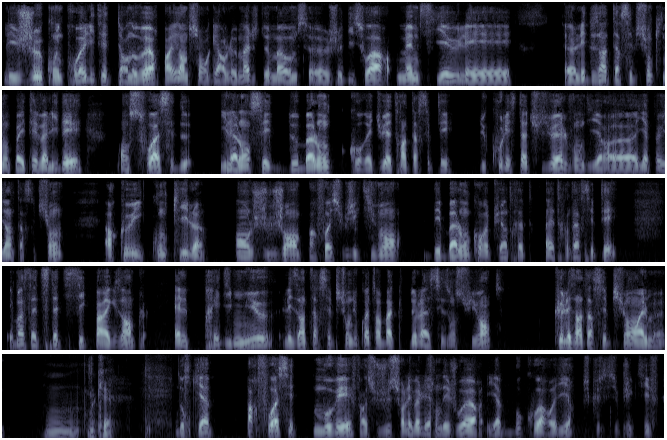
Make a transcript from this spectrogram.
les jeux qui ont une probabilité de turnover. Par exemple, si on regarde le match de Mahomes euh, jeudi soir, même s'il y a eu les les deux interceptions qui n'ont pas été validées, en soi, c'est il a lancé deux ballons qui auraient dû être interceptés. Du coup, les stats usuels vont dire il n'y a pas eu d'interception, alors qu'eux, ils compilent en jugeant parfois subjectivement des ballons qui auraient pu être, interceptés. Et ben, cette statistique, par exemple, elle prédit mieux les interceptions du quarterback de la saison suivante que les interceptions en elles-mêmes. Hmm, Donc il y a parfois c'est mauvais, enfin juste sur l'évaluation des joueurs, il y a beaucoup à redire puisque c'est subjectif.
